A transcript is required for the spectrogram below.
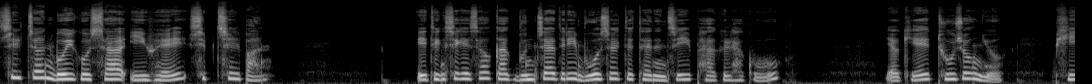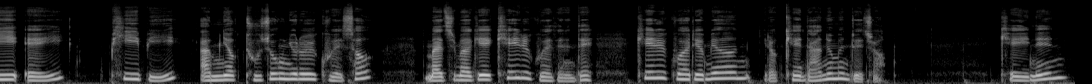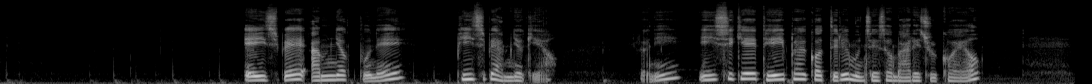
실전 모의고사 2회 17번. 이 등식에서 각 문자들이 무엇을 뜻하는지 파악을 하고 여기에 두 종류 PA, PB 압력 두 종류를 구해서 마지막에 K를 구해야 되는데 K를 구하려면 이렇게 나누면 되죠. K는 A집의 압력분의 B집의 압력이에요. 그러니 이 식에 대입할 것들을 문제에서 말해 줄 거예요.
